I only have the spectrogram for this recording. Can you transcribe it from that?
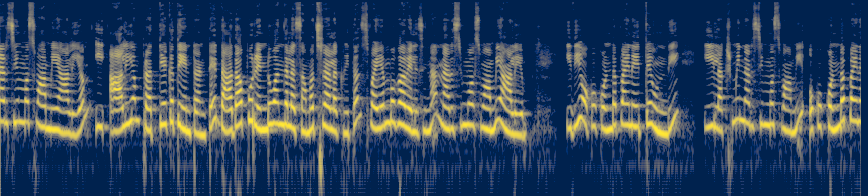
నరసింహస్వామి ఆలయం. ఈ ఆలయం ప్రత్యేకత ఏంటంటే దాదాపు రెండు వందల సంవత్సరాల క్రితం స్వయంభుగా వెలిసిన నరసింహస్వామి ఆలయం. ఇది ఒక కొండపైన అయితే ఉంది. ఈ లక్ష్మీ నరసింహస్వామి ఒక కొండపైన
